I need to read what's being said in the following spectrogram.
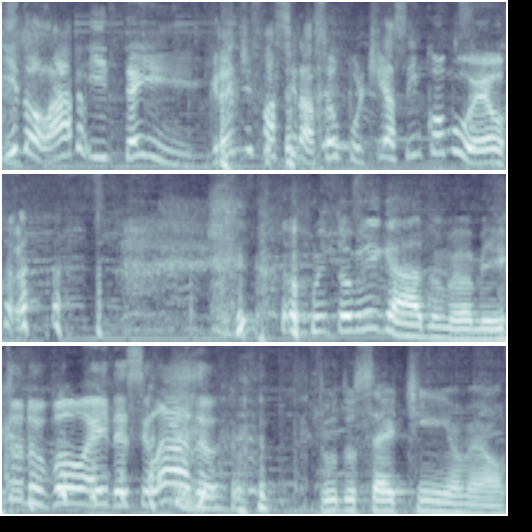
idolatra e tem grande fascinação por ti, assim como eu. Muito obrigado, meu amigo. Tudo bom aí desse lado? Tudo certinho, Mel.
